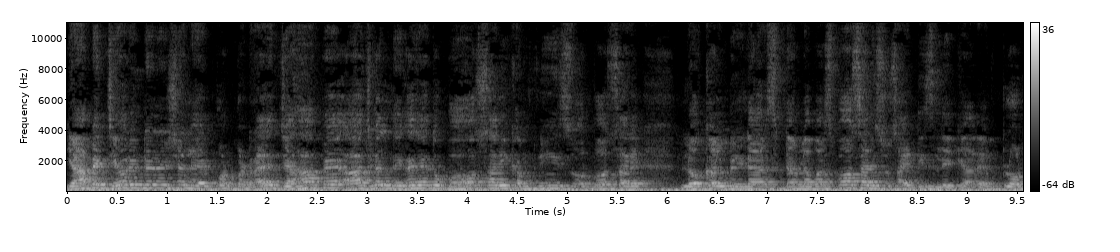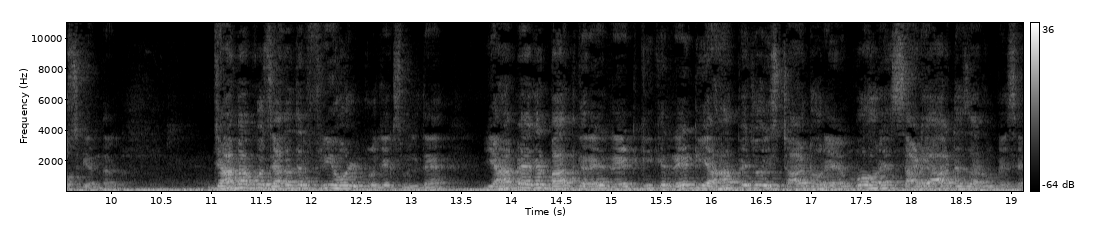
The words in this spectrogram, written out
यहाँ पे जेवर इंटरनेशनल एयरपोर्ट पड़ रहा है, जहाँ पे आजकल देखा जाए तो बहुत सारी कंपनीज़ और बहुत सारे लोकल बिल्डर्स डेवलपर्स बहुत सारी सोसाइटीज लेके आ रहे हैं प्लॉट्स के अंदर। जहाँ पे आपको ज़्यादातर फ्री होल्ड प्रोजेक्ट्स मिलते हैं। यहाँ पे अगर बात करें रेट की, कि रेट यहाँ पे जो स्टार्ट हो रहे हैं, वो हो रहे हैं साढ़े आठ हज़ार रुपए से।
